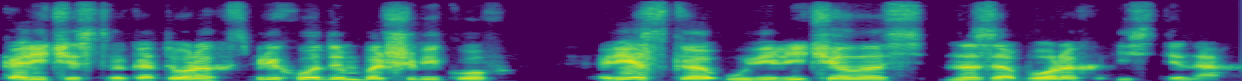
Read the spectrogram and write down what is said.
количество которых с приходом большевиков резко увеличилось на заборах и стенах.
